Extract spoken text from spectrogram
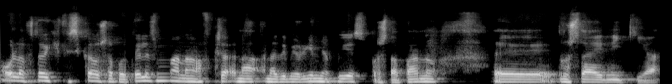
όλο αυτό έχει φυσικά ως αποτέλεσμα να, αυξα... να, να δημιουργεί μια πίεση προς τα πάνω, ε, προς τα ενίκεια.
